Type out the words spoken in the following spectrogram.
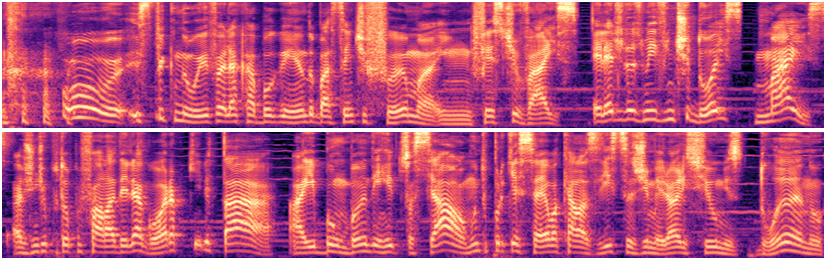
O Speak No Evil ele acabou ganhando bastante fama em festivais. Ele é de 2022, mas a gente optou por falar dele agora porque ele tá aí bombando em rede social, muito porque saiu aquelas listas de melhores filmes do ano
